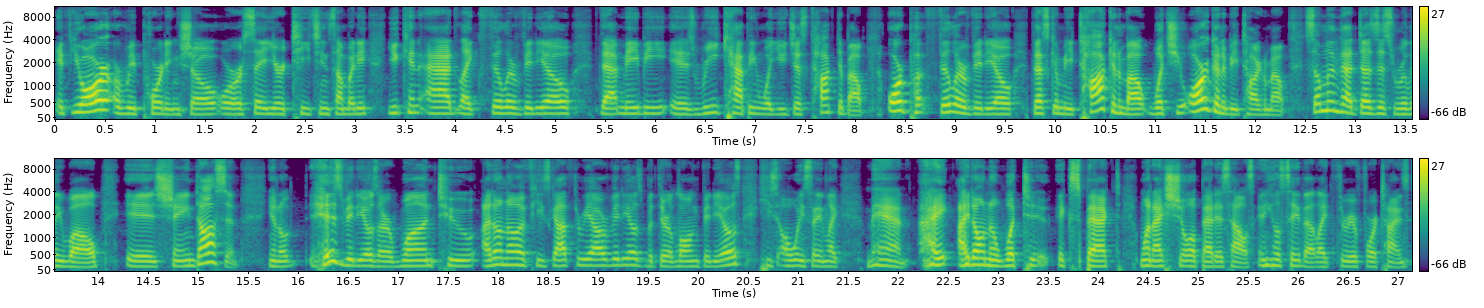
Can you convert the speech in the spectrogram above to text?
if you're a reporting show or say you're teaching somebody, you can add like filler video that maybe is recapping what you just talked about or put filler video that's going to be talking about what you are going to be talking about. Someone that does this really well is Shane Dawson. You know, his videos are one, two, I don't know if he's got three hour videos, but they're long videos. He's always saying like, man, I, I don't know what to expect when I show up at his house. And he'll say that like three or four times,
